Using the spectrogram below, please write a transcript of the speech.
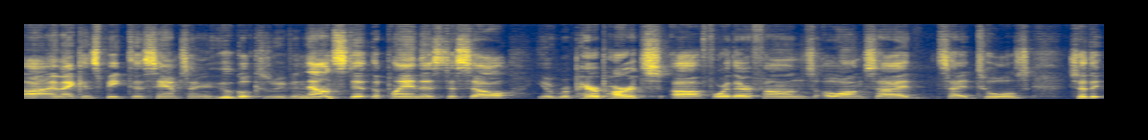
uh, and I can speak to Samsung and Google because we've announced it. The plan is to sell you know repair parts uh, for their phones alongside side tools, so that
